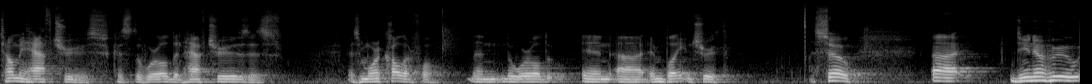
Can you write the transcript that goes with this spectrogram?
Tell me half truths, because the world in half truths is, is more colorful than the world in, uh, in blatant truth. So, uh, do you know who,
